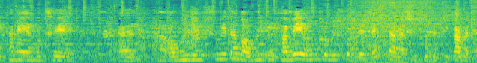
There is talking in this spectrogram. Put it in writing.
এখানে হচ্ছে অবৈধ সুবিধা বা অবৈধভাবে অনুপ্রবেশ করতে চায় তারা সেই সুযোগটি পাবে না।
